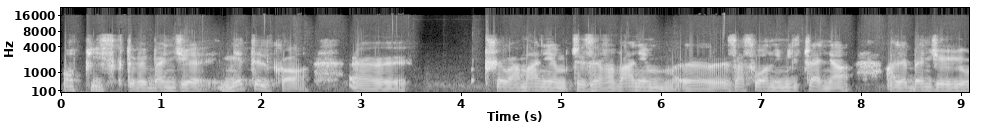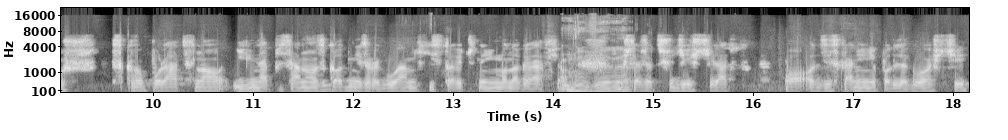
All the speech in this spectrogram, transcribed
opis, który będzie nie tylko e, przełamaniem czy zerwaniem e, zasłony milczenia, ale będzie już skrupulatną i napisaną zgodnie z regułami historycznymi monografią. Wiele... Myślę, że 30 lat po odzyskaniu niepodległości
